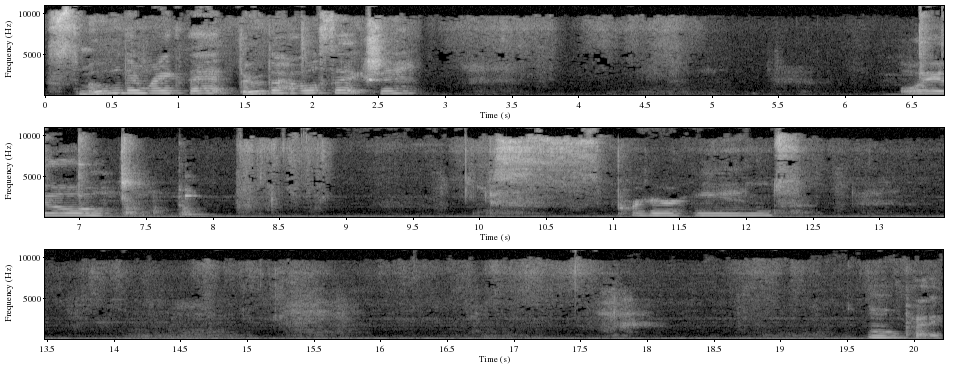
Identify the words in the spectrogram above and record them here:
smooth and rake that through the whole section. Oil. prayer hands. Okay.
